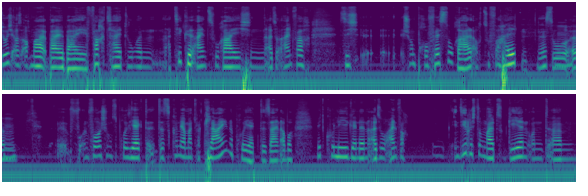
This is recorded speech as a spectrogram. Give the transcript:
Durchaus auch mal bei, bei Fachzeitungen Artikel einzureichen, also einfach sich äh, schon professoral auch zu verhalten. Ne? So, mhm. ähm, äh, ein Forschungsprojekt, das können ja manchmal kleine Projekte sein, aber mit Kolleginnen, also einfach in die Richtung mal zu gehen und ähm,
